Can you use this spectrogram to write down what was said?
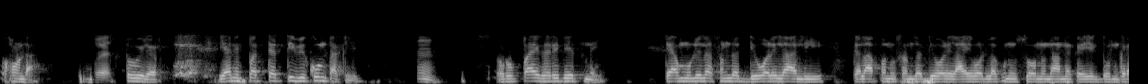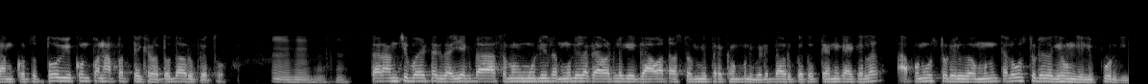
होंडा. बर. टू व्हीलर यांनी पत्त्यात ती विकून टाकली. रुपये घरी देत नाही. त्या मुलीला समजा दिवाळीला आली त्याला आपण समजा दिवाळीला आई वडिलाकडून सोनं नाणं काही एक दोन ग्राम करतो तो विकून पण हा पत्ते खेळतो दारू पितो. तर आमची बैठक झाली. एकदा असं मग मुलीला मुलीला काय वाटलं की गावात असतो मित्र कंपनी भेटत दारू पितो. त्याने काय केलं? आपण ऊसतोडीला जाऊ म्हणून त्याला ऊसतोडीला घेऊन गेली पोरगी.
